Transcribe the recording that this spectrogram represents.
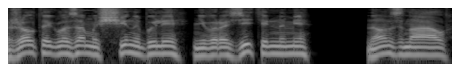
Желтые глаза мужчины были невыразительными, но он знал.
